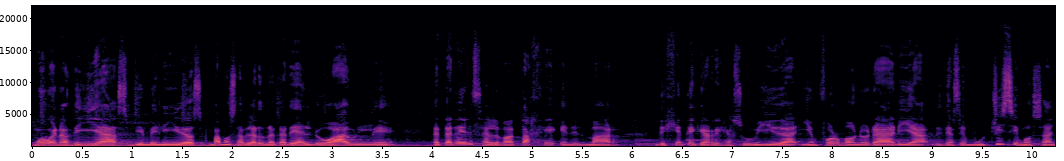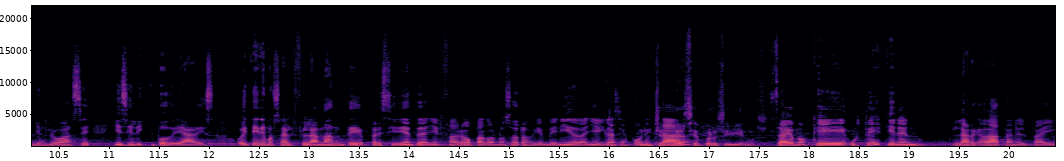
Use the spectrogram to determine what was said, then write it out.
Muy buenos días, bienvenidos. Vamos a hablar de una tarea loable, la tarea del salvataje en el mar, de gente que arriesga su vida y en forma honoraria, desde hace muchísimos años lo hace, y es el equipo de ADES. Hoy tenemos al flamante presidente Daniel Faropa con nosotros. Bienvenido, Daniel, gracias por Muchas estar. Muchas gracias por recibirnos. Sabemos que ustedes tienen larga data en el país,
